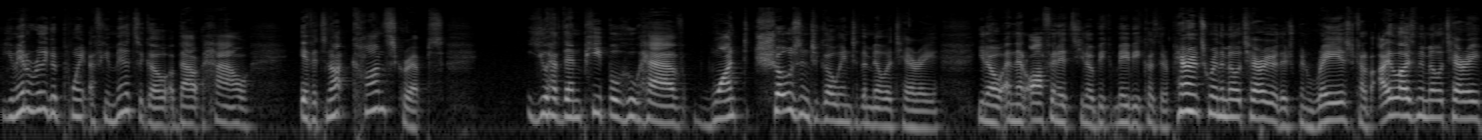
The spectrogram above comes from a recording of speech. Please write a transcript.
you made a really good point a few minutes ago about how if it's not conscripts, you have then people who have want chosen to go into the military, you know, and then often it's you know maybe because their parents were in the military or they've been raised kind of idolizing the military.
